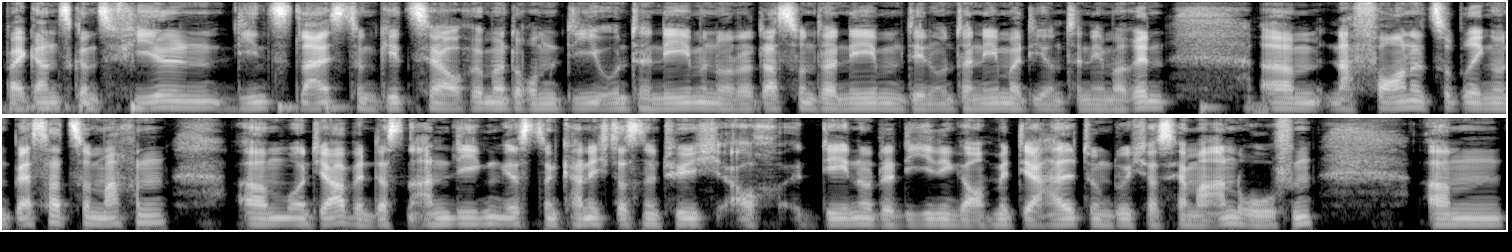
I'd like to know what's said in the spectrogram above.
bei ganz, ganz vielen Dienstleistungen geht es ja auch immer darum, die Unternehmen oder das Unternehmen, den Unternehmer, die Unternehmerin ähm, nach vorne zu bringen und besser zu machen. Ähm, und ja, wenn das ein Anliegen ist, dann kann ich das natürlich auch den oder diejenige auch mit der Haltung durchaus ja mal anrufen. Ähm,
